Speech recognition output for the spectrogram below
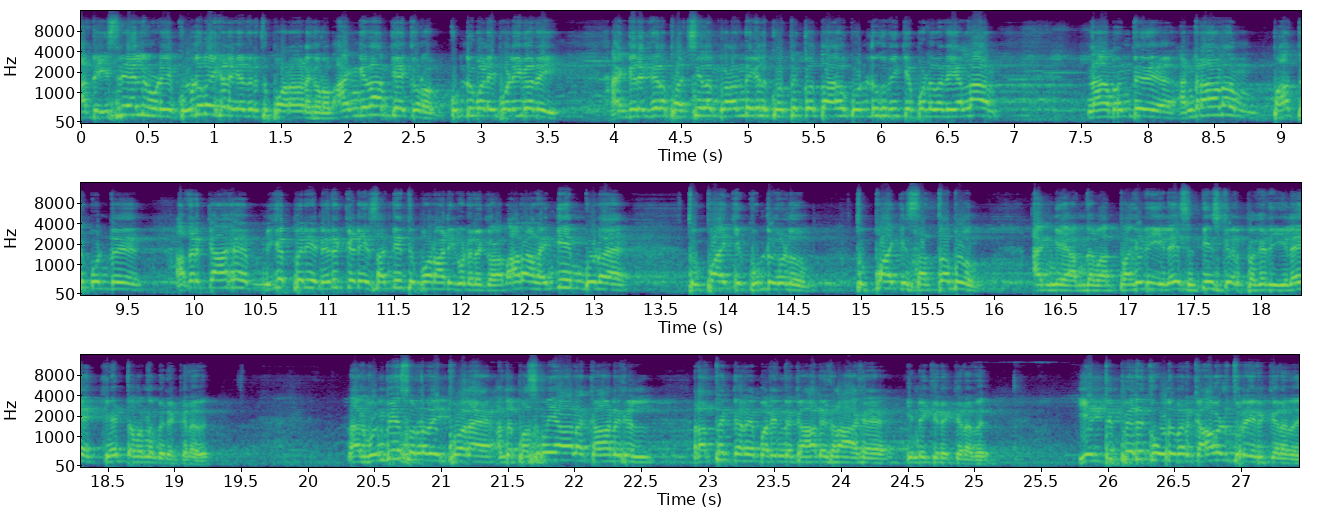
அந்த இஸ்ரேலினுடைய கொடுமைகளை எதிர்த்து போராடுகிறோம். அங்கதான் கேட்கிறோம். குண்டுமலை பொழிவதை அங்க இருக்கிற பச்சிலம் குழந்தைகள் கொத்து கொத்தாக கொண்டு குவிக்கப்படுவதை எல்லாம் நாம் வந்து அன்றாடம் பார்த்து கொண்டு அதற்காக மிகப்பெரிய நெருக்கடியை சந்தித்து போராடி கொண்டிருக்கிறோம். ஆனால் அங்கேயும் கூட துப்பாக்கி குண்டுகளும் துப்பாக்கி சத்தமும் அங்கே அந்த பகுதியிலே சத்தீஸ்கர் பகுதியிலே கேட்ட வண்ணம் இருக்கிறது. நான் முன்பே சொன்னதைப் போல அந்த பசுமையான காடுகள் ரத்தக்கரை மறைந்த காடுகளாக இன்றைக்கு இருக்கிறது. எட்டு பேருக்கு ஒருவர் காவல்துறை இருக்கிறது.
